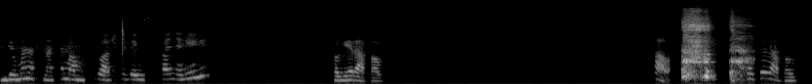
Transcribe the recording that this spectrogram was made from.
Ndio maana tunasema mkiwa shule msifanye nini? Forget about sawa? Forget about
